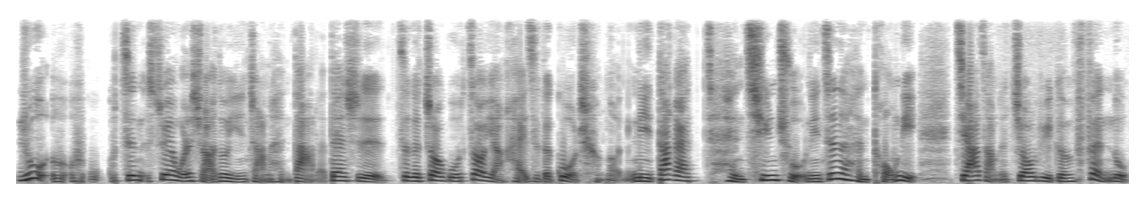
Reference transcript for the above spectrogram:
如果真的，虽然我的小孩都已经长得很大了，但是这个照顾、照养孩子的过程哦，你大概很清楚，你真的很同理家长的焦虑跟愤怒。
